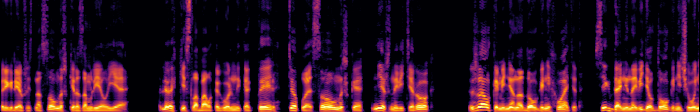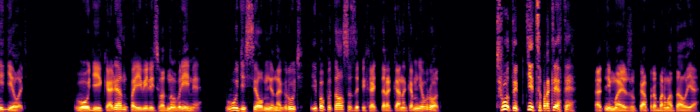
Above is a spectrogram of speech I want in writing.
пригревшись на солнышке, разомлел я. Легкий слабоалкогольный коктейль, теплое солнышко, нежный ветерок. Жалко, меня надолго не хватит. Всегда ненавидел долго ничего не делать. Вуди и Колян появились в одно время. Вуди сел мне на грудь и попытался запихать таракана ко мне в рот. «Тьфу ты, птица проклятая!» Отнимая жука, пробормотал я.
